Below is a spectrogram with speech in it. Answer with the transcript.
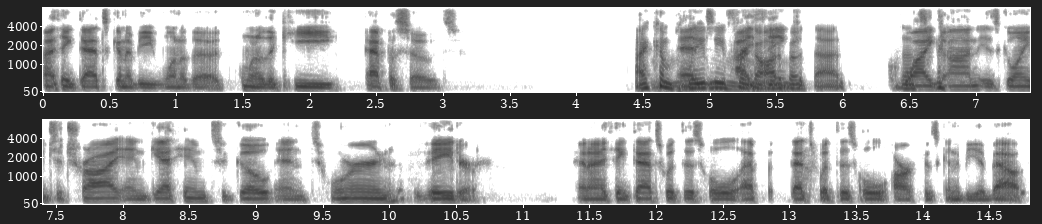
I think that's going to be one of the one of the key episodes. I completely and forgot I about that. Qui Gon is going to try and get him to go and turn Vader, and I think that's what this whole ep- that's what this whole arc is going to be about.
